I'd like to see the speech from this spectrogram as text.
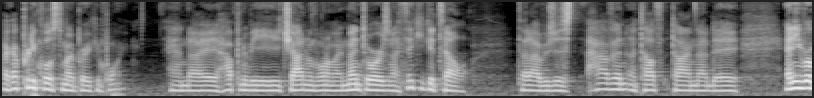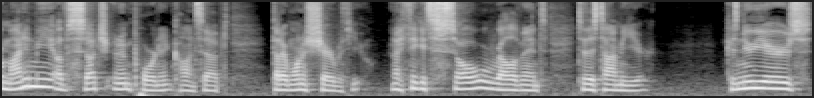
I got pretty close to my breaking point. And I happened to be chatting with one of my mentors, and I think he could tell that I was just having a tough time that day. And he reminded me of such an important concept that I want to share with you. And I think it's so relevant to this time of year. Because New Year's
